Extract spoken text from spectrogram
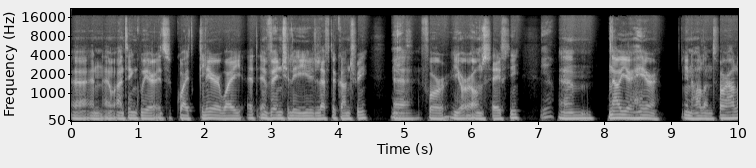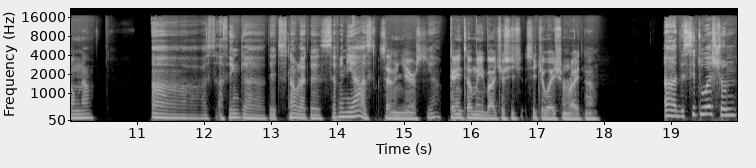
uh, and I think we are. It's quite clear why it eventually you left the country uh, for your own safety. Yeah. Um, now you're here in Holland for how long now? Uh, I think uh, it's now like uh, seven years. Seven years. Yeah. Can you tell me about your situ- situation right now? Uh, the situation,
